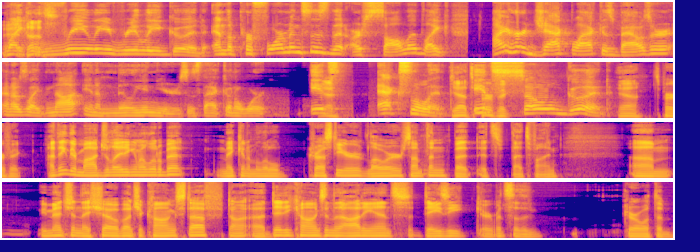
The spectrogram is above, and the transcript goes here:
Yeah, like it really, really good. And the performances that are solid, like I heard Jack Black as Bowser, and I was like, not in a million years is that gonna work. It's excellent. Yeah, it's perfect. so good. Yeah, it's perfect. I think they're modulating him a little bit, making him a little crustier, lower, something, but it's that's fine. Um, you mentioned they show a bunch of Kong stuff. Don, uh, Diddy Kong's in the audience. Daisy, or what's the girl with the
